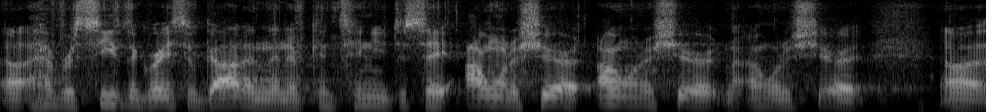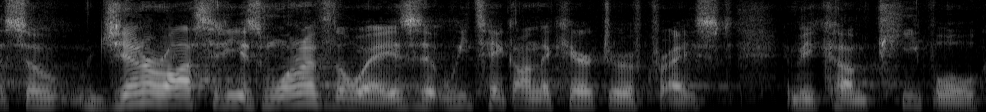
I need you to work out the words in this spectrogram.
uh, have received the grace of God and then have continued to say, I want to share it, I want to share it, and I want to share it. Uh, so, generosity is one of the ways that we take on the character of Christ and become people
